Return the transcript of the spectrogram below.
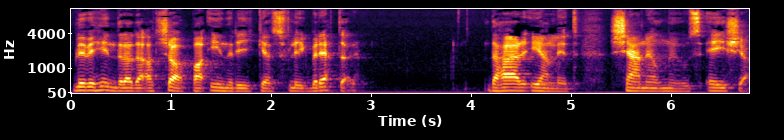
blivit hindrade att köpa inrikes flygbiljetter. Det här enligt Channel News Asia.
